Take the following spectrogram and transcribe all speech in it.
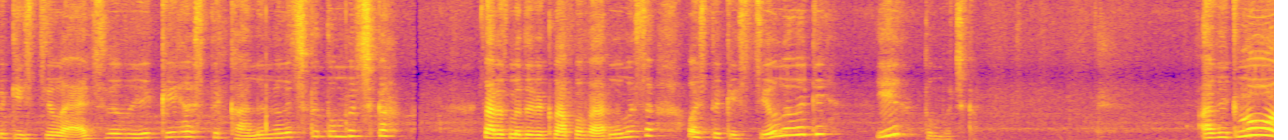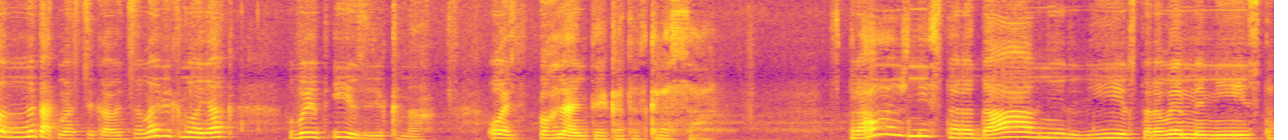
Такий стілець великий, ось така невеличка тумбочка. Зараз ми до вікна повернемося. Ось такий стіл великий і тумбочка. А вікно не так нас цікавить. Саме вікно, як вид із вікна. Ось погляньте, яка тут краса. Справжній стародавній Львів, старовинне місто.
